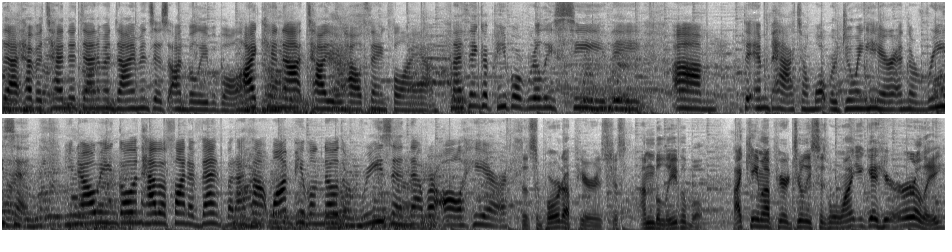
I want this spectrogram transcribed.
that have attended Denim and Diamonds is unbelievable. I cannot tell you how thankful I am. And I think if people really see the um, the impact on what we're doing here and the reason. You know, we can go and have a fun event, but I thought want people to know the reason that we're all here. The support up here is just unbelievable. I came up here, Julie says, well, why don't you get here early?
